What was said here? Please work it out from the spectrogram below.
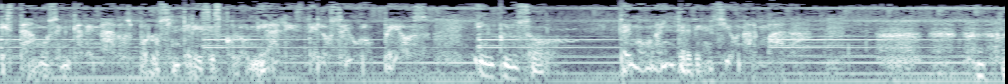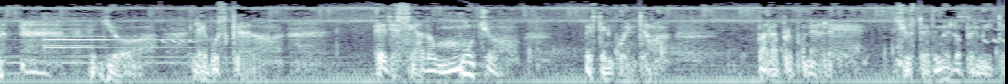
Estamos encadenados por los intereses coloniales de los europeos. Incluso temo una intervención armada. Yo le he buscado. He deseado mucho este encuentro para proponerle, si usted me lo permite,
